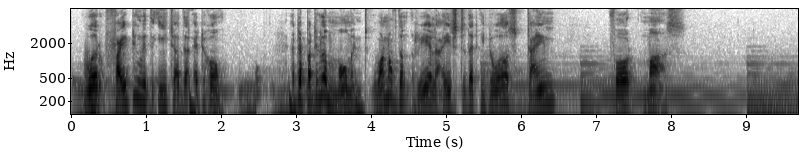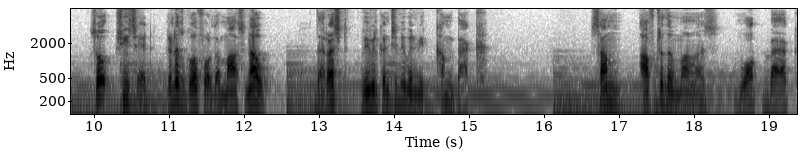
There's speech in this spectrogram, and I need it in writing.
were fighting with each other at home. At a particular moment, one of them realized that it was time for Mass. So she said, Let us go for the Mass now. The rest we will continue when we come back. Some, after the Mass, walk back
